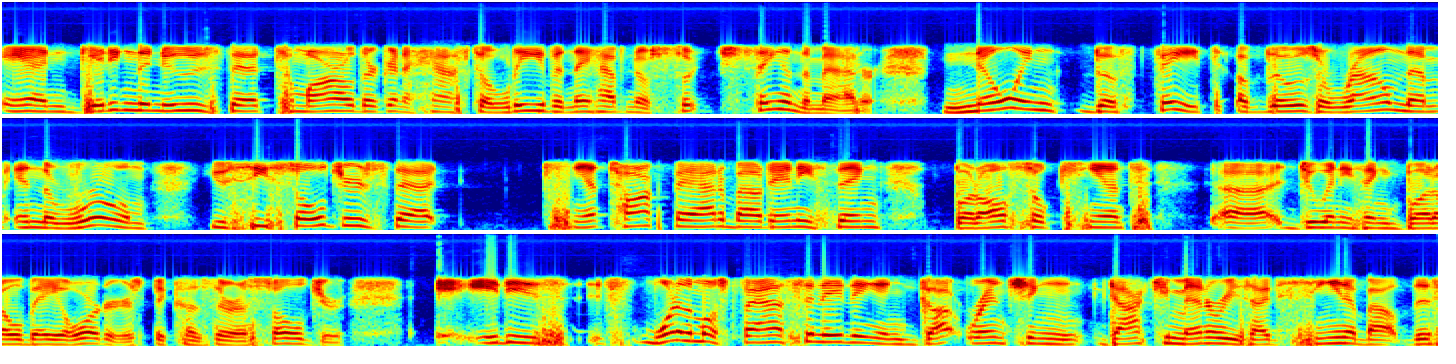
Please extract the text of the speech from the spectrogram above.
and getting the news that tomorrow they're going to have to leave and they have no say in the matter. Knowing the fate of those around them in the room, you see soldiers that can't talk bad about anything, but also can't uh, do anything but obey orders because they're a soldier. It is it's one of the most fascinating and gut wrenching documentaries I've seen about this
